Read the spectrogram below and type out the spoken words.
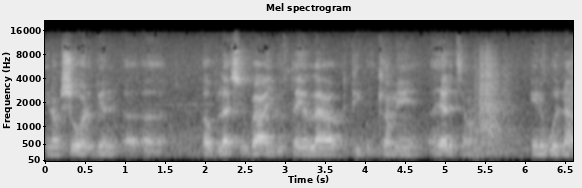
And I'm sure it'd have been of lesser value if they allowed the people to come in ahead of time. And it would not,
